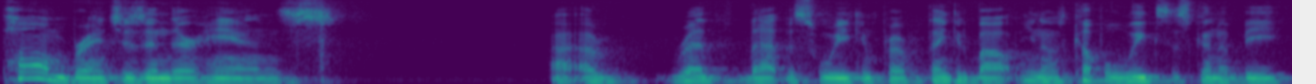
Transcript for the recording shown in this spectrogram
palm branches in their hands. I read that this week and thinking about, you know, a couple weeks it's going to be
